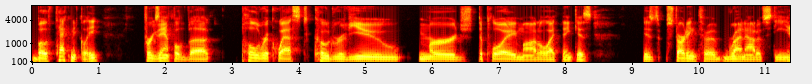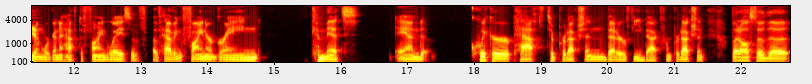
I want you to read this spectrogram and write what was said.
both technically. For example, the pull request, code review, merge, deploy model, I think is is starting to run out of steam yep. and we're going to have to find ways of of having finer grained commits and quicker path to production, better feedback from production, but also the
